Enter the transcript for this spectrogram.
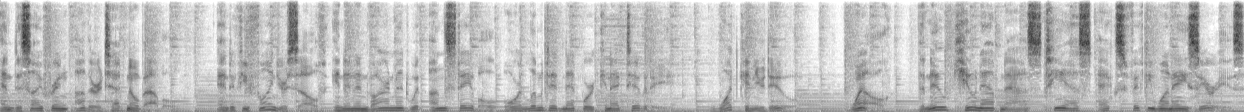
and deciphering other technobabble. And if you find yourself in an environment with unstable or limited network connectivity, what can you do? Well, the new QNAP NAS TS-X51A series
